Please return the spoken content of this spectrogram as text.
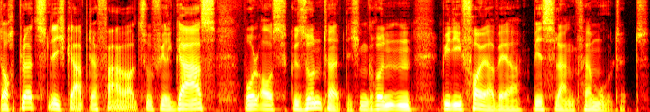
Doch plötzlich gab der Fahrer zu viel Gas, wohl aus gesundheitlichen Gründen, wie die Feuerwehr bislang vermutet.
